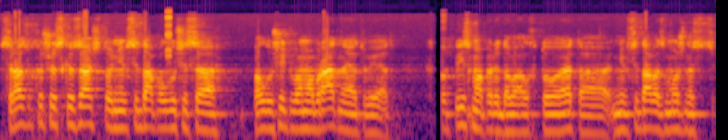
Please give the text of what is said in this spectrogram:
Сразу хочу сказать, что не всегда получится получить вам обратный ответ. Кто письма передавал, кто это, не всегда возможность,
